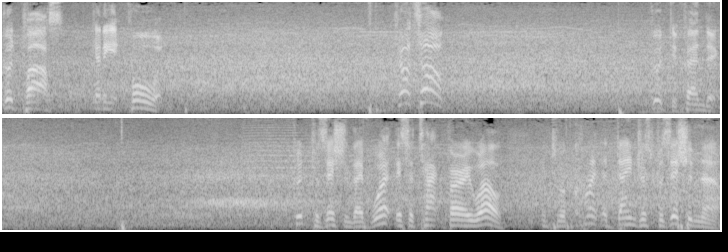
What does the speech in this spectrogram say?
Good pass, getting it forward. Shot on! Good defending. Good position, they've worked this attack very well into a quite a dangerous position now.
